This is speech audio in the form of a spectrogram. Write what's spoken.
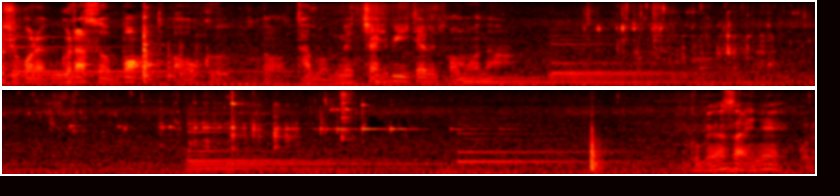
うるさいでしょこれグラスをボンとか置くの多分めっちゃ響いてると思うな。ごめんなさいねこれ。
